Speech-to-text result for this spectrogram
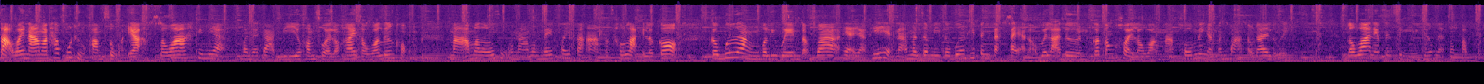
สระว่ายน้ำมาถ้าพูดถึงความสวยอะเราว่าที่เนี่ยบรรยากาศดีความสวยเราให้แต่ว่าเรื่องของ น้ำอะเรารู้สึกว่าน้ำมันไม่ค่อยสะอาดสักเท่าไหร่ แล้วก็กระเบื้องบริเวณแบบว่าเนี่ยอย่างที่เห็นนะ มันจะมีกระเบื้องที่เป็นแตกๆอะเวลาเดินก็ต้องคอยระวังนะ เพราะไม่งั้นมันบาดเราได้เลย เราว่าเนี่ยเป็นสิ่งหนึ่งที่โรงแรมต้องปรับปรุง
